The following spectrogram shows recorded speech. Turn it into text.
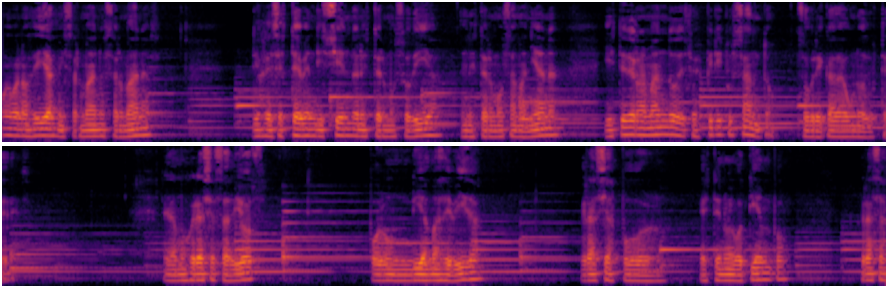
Muy buenos días mis hermanos, hermanas. Dios les esté bendiciendo en este hermoso día, en esta hermosa mañana y esté derramando de su Espíritu Santo sobre cada uno de ustedes. Le damos gracias a Dios por un día más de vida. Gracias por este nuevo tiempo. Gracias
